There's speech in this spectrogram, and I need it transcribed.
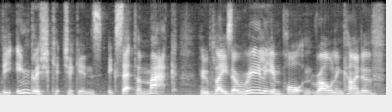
the English chickens, except for Mac, who plays a really important role in kind of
